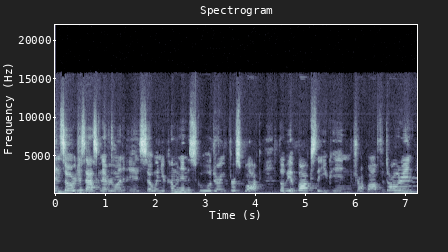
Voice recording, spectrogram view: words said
and so we're just asking everyone is so when you're coming into school during first block, there'll be a box that you can drop off a dollar in,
